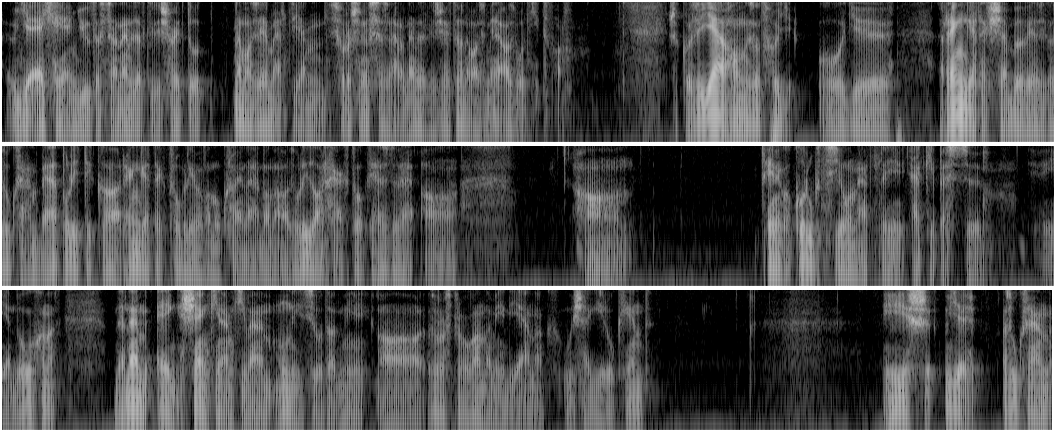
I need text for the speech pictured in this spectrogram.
ugye egy helyen gyűlt össze a nemzetközi sajtót, nem azért, mert ilyen szorosan összezár a sajtó, hanem az, mert az volt nyitva. És akkor az egy elhangzott, hogy, hogy rengeteg sebből vérzik az ukrán belpolitika, rengeteg probléma van Ukrajnában az oligarcháktól kezdve a, a tényleg a korrupción át elképesztő ilyen dolgok vannak, de nem, senki nem kíván muníciót adni az orosz propaganda médiának újságíróként. És ugye az ukrán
